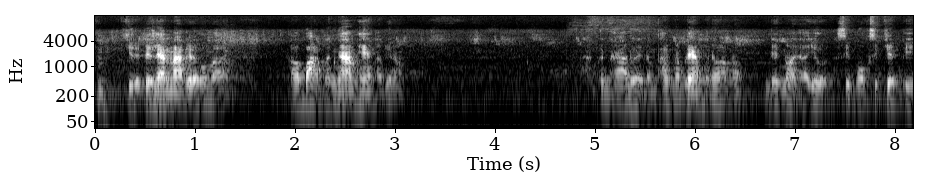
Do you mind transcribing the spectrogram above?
อืมสิได้เป็นแลนด์มาร์คเลยผมว่าเอาบ้านเพิ่นงามแฮงครับพี่น้องเพิ่นหาด้วยน้ำพักน้ำแรงเพิ่นนะครับเนาะเด็กหน้อยอายุ16 17 ปี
